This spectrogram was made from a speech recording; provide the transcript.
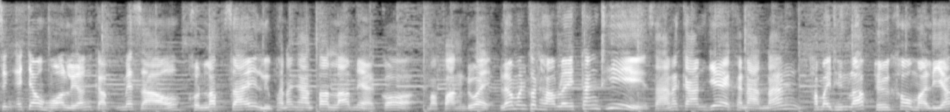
ซึ่งไอ้เจ้าหัวเหลืองกับแม่สาว คนรับไซส์หรือพนักงานต้อนรับเนี่ยก็มาฟังด้วย แล้วมันก็ถามเลยทั้งที่สถานการณ์แย่ขนาดนั้นทำไมถึงรับเธอเข้ามาเลี้ยง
